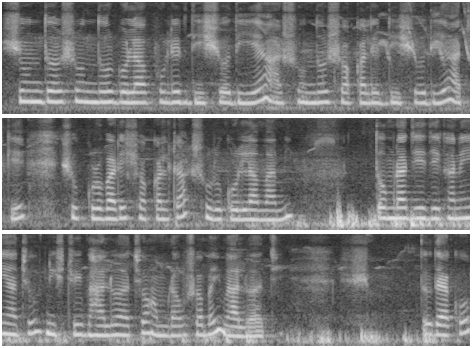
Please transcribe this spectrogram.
সুন্দর সুন্দর গোলাপ ফুলের দৃশ্য দিয়ে আর সুন্দর সকালের দৃশ্য দিয়ে আজকে শুক্রবারের সকালটা শুরু করলাম আমি। তোমরা যে যেখানেই আছো নিশ্চয়ই ভালো আছো, আমরাও সবাই ভালো আছি। তো দেখো,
